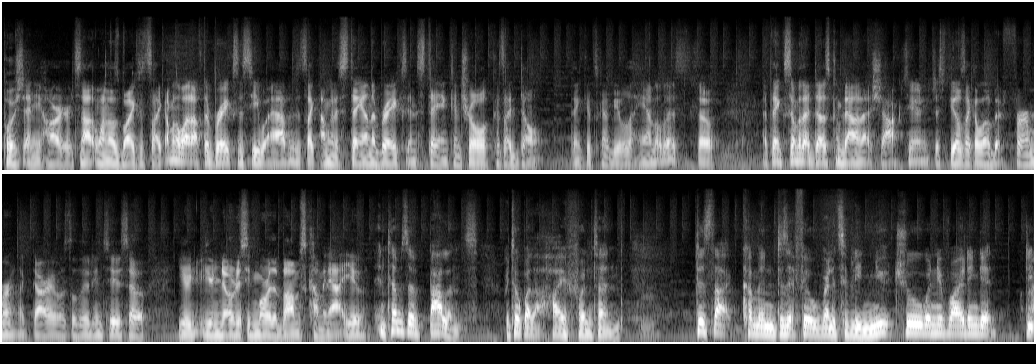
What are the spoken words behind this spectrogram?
pushed any harder. It's not one of those bikes, it's like, I'm gonna let off the brakes and see what happens. It's like, I'm gonna stay on the brakes and stay in control because I don't think it's gonna be able to handle this. So I think some of that does come down to that shock tune. It just feels like a little bit firmer, like Dario was alluding to. So you're, you're noticing more of the bumps coming at you. In terms of balance, we talk about that high front end. Does that come in, does it feel relatively neutral when you're riding it? Do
